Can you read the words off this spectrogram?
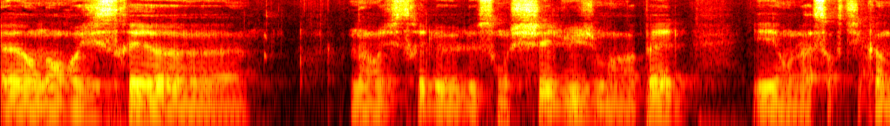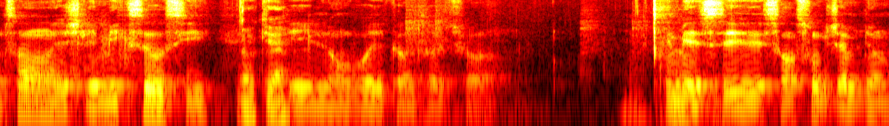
Euh, on a enregistré, on a enregistré le, le son chez lui, je me rappelle. Et on l'a sorti comme ça. hein, et je l'ai mixé aussi. Et il l'a envoyé comme ça, tu vois. Mais c'est c'est un son que j'aime bien.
